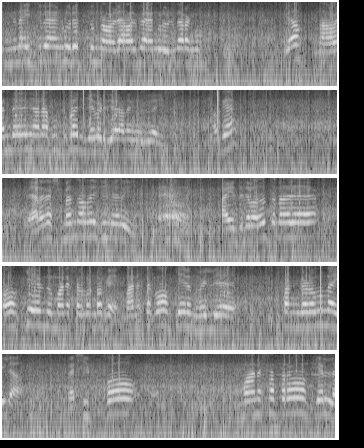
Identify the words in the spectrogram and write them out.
ഇന്ന് നൈറ്റ് ബാംഗ്ലൂർ എത്തും. നാളെ രാവിലെ ബാംഗ്ലൂരിൽ നിന്ന് ഇറങ്ങും. യാ നാളെ എന്തായാലും ഞാൻ ആ ഫുഡ് പരിചയപ്പെടുത്തി തരാം നിങ്ങൾക്ക് കഴിച്ചു ഓക്കെ വേറെ വിഷമം എന്താണെന്ന് വെച്ച് കഴിഞ്ഞാൽ ഹൈദരാബാദ് എത്തുന്നവരെ ഓക്കെ ആയിരുന്നു. മനസ്സിൽ കൊണ്ടൊക്കെ. മനസ്സൊക്കെ ഓക്കെ ആയിരുന്നു. വലിയ സങ്കടമൊന്നും ഉണ്ടായില്ല. പക്ഷെ ഇപ്പോ മനസ്സത്ര ഓക്കെ അല്ല.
